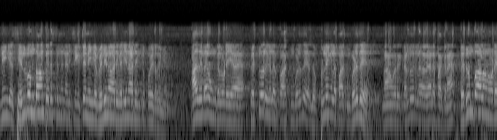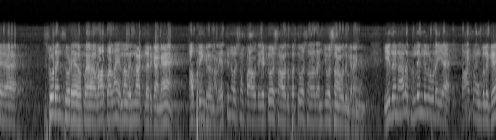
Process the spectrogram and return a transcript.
நீங்க செல்வம் தான் பெருசுன்னு நினைச்சுக்கிட்டு நீங்க வெளிநாடு வெளிநாடுன்ட்டு போயிடுறீங்க. அதுல உங்களுடைய பெற்றோர்களை பார்க்கும் பொழுது அந்த பிள்ளைங்களை பார்க்கும் பொழுது நான் ஒரு கல்லூரியில வேலை பார்க்குறேன். பெரும்பாலானுடைய ஸ்டூடெண்ட்ஸோட வாப்பாலாம் எல்லாம் வெளிநாட்டில் இருக்காங்க. அப்படிங்கறதுனால எத்தனை வருஷம் ஆகுது? எட்டு வருஷம் ஆகுது பத்து வருஷம் ஆகுது அஞ்சு வருஷம் ஆகுதுங்கிறாங்க. இதனால பிள்ளைங்களுடைய பாசம் உங்களுக்கு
